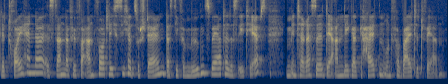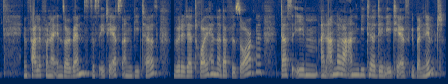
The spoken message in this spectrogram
Der Treuhänder ist dann dafür verantwortlich, sicherzustellen, dass die Vermögenswerte des ETFs im Interesse der Anleger gehalten und verwaltet werden. Im Falle von einer Insolvenz des ETFs-Anbieters würde der Treuhänder dafür sorgen, dass eben ein anderer Anbieter den ETF übernimmt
